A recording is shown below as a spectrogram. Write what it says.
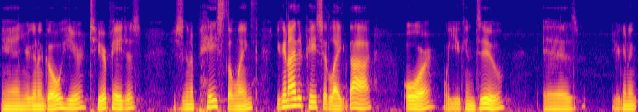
and you're gonna go here to your pages you're just gonna paste the link you can either paste it like that or what you can do is you're going to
